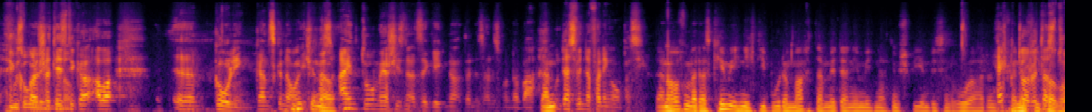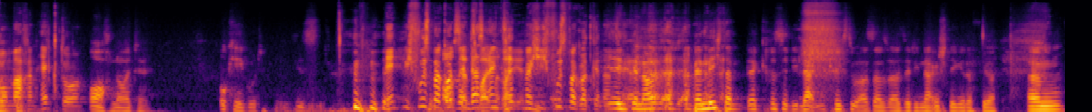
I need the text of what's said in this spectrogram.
Fußballstatistiker, aber äh, Goaling, ganz genau. Ich Genau. muss ein Tor mehr schießen als der Gegner, dann ist alles wunderbar. Dann- und das wird in der Verlängerung passieren. Dann hoffen wir, dass Kimmich nicht die Bude macht, damit er nämlich nach dem Spiel ein bisschen Ruhe hat. Und sich Hector wird das Tor machen. Hector. Och, Leute. Okay, gut. Nennt mich Fußballgott. Wenn das eintritt, möchte ich Fußballgott genannt Äh, werden. genau, äh, wenn nicht, dann, kriegst du die Nacken, kriegst du ausnahmsweise die Nackenschläge dafür. Ähm,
